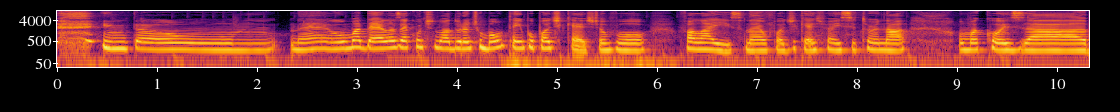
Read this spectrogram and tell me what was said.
então, né? Uma delas é continuar durante um bom tempo o podcast. Eu vou falar isso, né? O podcast vai se tornar uma coisa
